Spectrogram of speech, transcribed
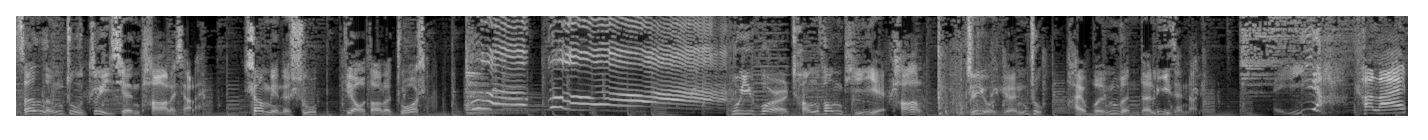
三棱柱最先塌了下来，上面的书掉到了桌上。不一会儿，长方体也塌了，只有圆柱还稳稳的立在那里。看来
